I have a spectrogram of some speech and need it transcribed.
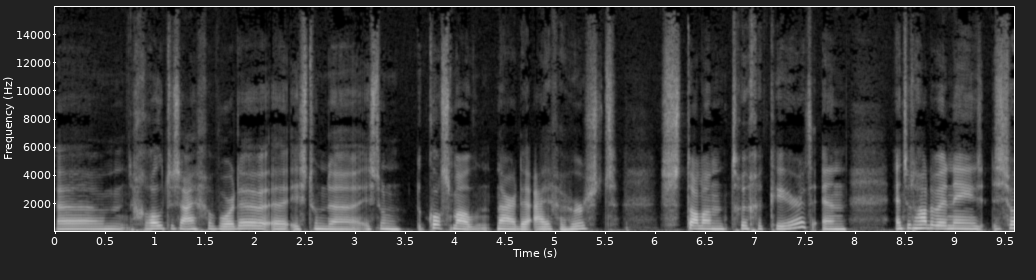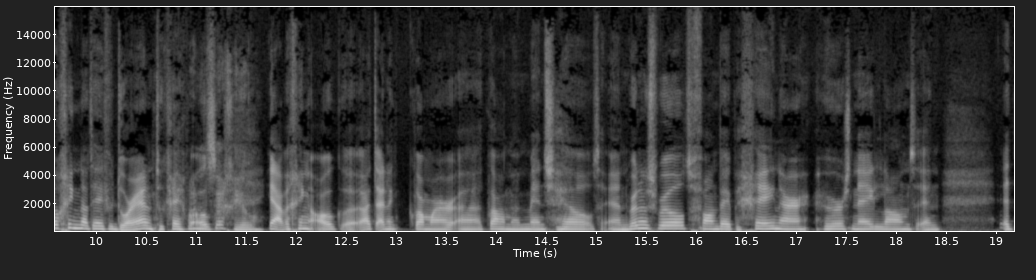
Um, groot te zijn geworden, uh, is, toen de, is toen de Cosmo naar de eigen Hurst stallen teruggekeerd. En, en toen hadden we ineens, zo ging dat even door. Hè? En toen kregen we ook. Zeg, joh. Ja, we gingen ook. Uh, uiteindelijk kwam er, uh, kwamen Mens Health en Runners World van BPG naar Heurs Nederland. En het,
